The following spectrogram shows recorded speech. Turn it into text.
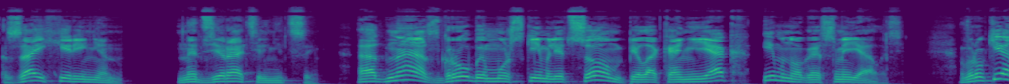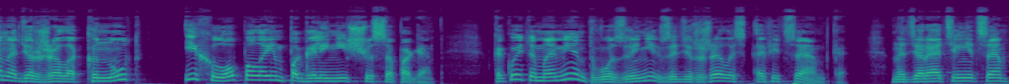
Зайхеринен, надзирательницы. Одна с грубым мужским лицом пила коньяк и много смеялась. В руке она держала кнут и хлопала им по голенищу сапога. В какой-то момент возле них задержалась официантка. Надзирательница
